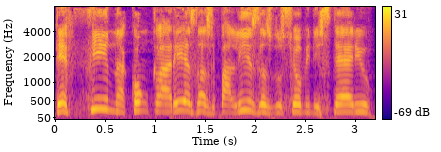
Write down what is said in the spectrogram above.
defina com clareza as balizas do seu ministério,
